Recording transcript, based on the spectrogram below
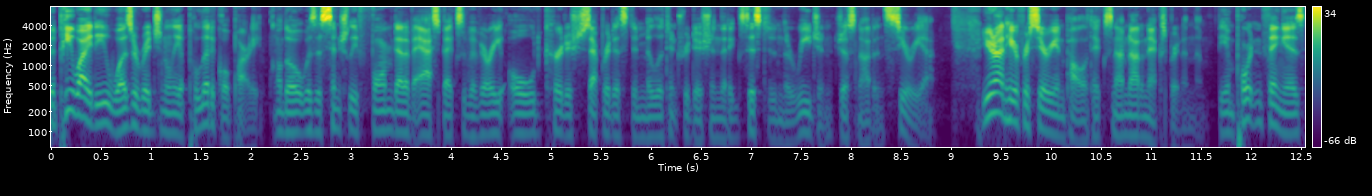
The PYD was originally a political party, although it was essentially formed out of aspects of a very old Kurdish separatist and militant tradition that existed in the region, just not in Syria. You're not here for Syrian politics, and I'm not an expert in them. The important thing is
